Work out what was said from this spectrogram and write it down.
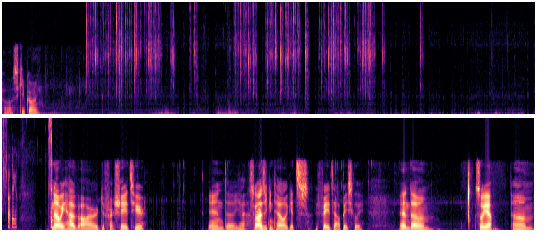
So let's keep going. Now we have our different shades here. And uh, yeah, so as you can tell, it gets, it fades out basically. And um, so yeah, um,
